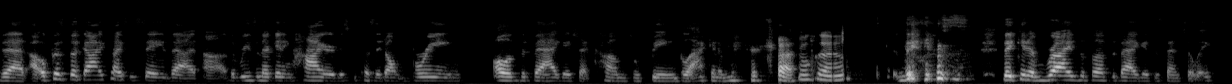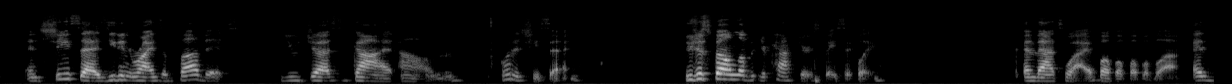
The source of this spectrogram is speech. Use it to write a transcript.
that, because the guy tries to say that uh, the reason they're getting hired is because they don't bring all of the baggage that comes with being black in America. okay, they, they can rise above the baggage essentially. And she says, You didn't rise above it. you just got um what did she say? You just fell in love with your captors, basically. And that's why, blah blah blah blah blah. And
